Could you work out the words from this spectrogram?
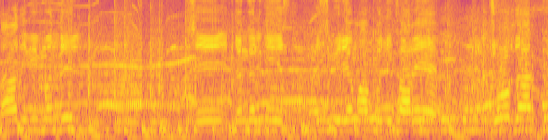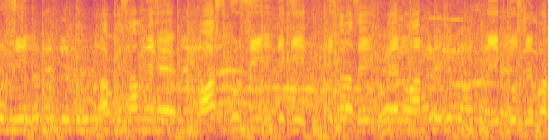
तारा देवी मंदिर से जंगल की तस्वीरें हम आपको दिखा रहे हैं। जोरदार कुर्सी आपके सामने है। फास्ट कुर्सी, देखिए, किस तरह से पहलवान एक दूसरे पर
